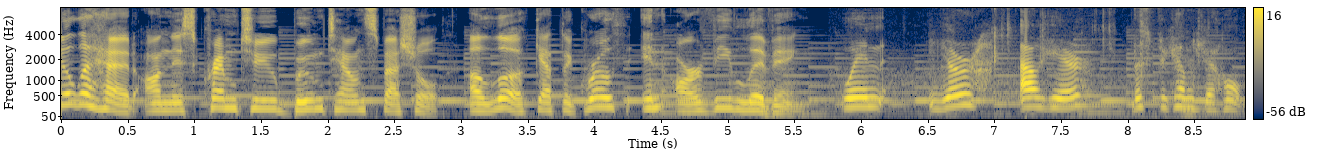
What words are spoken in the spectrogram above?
Still ahead on this KREM 2 Boomtown special, a look at the growth in RV living. When you're out here, this becomes your home.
